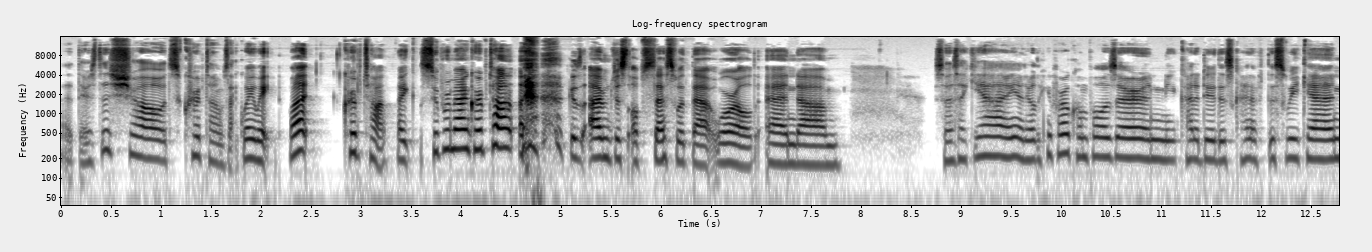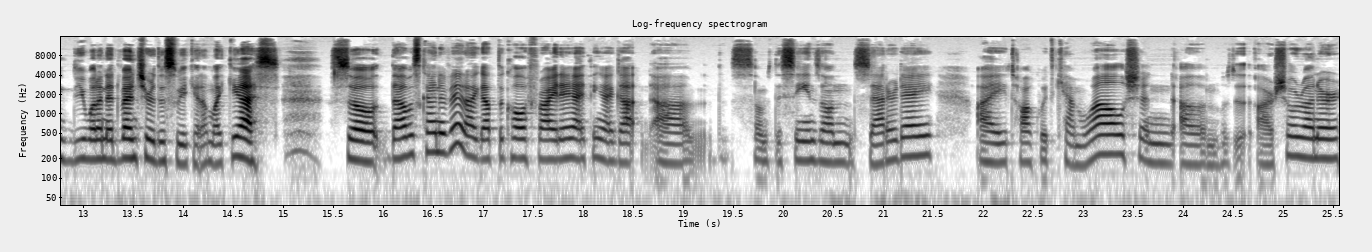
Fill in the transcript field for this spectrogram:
That there's this show, it's Krypton. I was like, wait, wait, what? Krypton? Like Superman Krypton? Because I'm just obsessed with that world. And um, so I was like, yeah, you know, they're looking for a composer and you kind of do this kind of this weekend. Do you want an adventure this weekend? I'm like, yes. So that was kind of it. I got the call Friday. I think I got um, some of the scenes on Saturday. I talked with Cam Welsh and um, our showrunner.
